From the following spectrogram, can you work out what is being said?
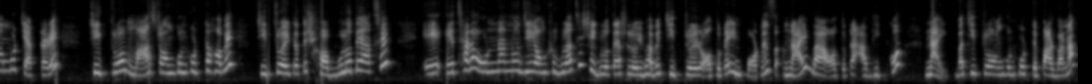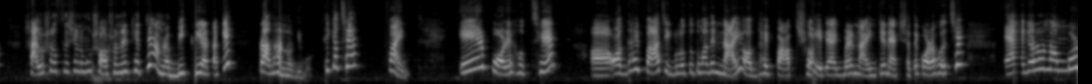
নম্বর চ্যাপ্টারে চিত্র মাস্ট অঙ্কন করতে হবে। চিত্র এটাতে সবগুলোতে আছে। এছাড়া অন্যান্য যে অংশগুলো আছে, সেগুলোতে আসলে ওইভাবে চিত্রের অতটা ইম্পর্টেন্স নাই বা অতটা আধিক্য নাই বা চিত্র অঙ্কন করতে পারবা না। সালো সংশ্লেষণ এবং শ্বসনের ক্ষেত্রে আমরা বিক্রিয়াটাকে প্রাধান্য দিব, ঠিক আছে? ফাইন এরপরে হচ্ছে অধ্যায় পাঁচ, এগুলো তো তোমাদের নাই। অধ্যায় পাঁচ এটা একবারে নাইন টেন একসাথে করা হয়েছে। এগারো নম্বর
